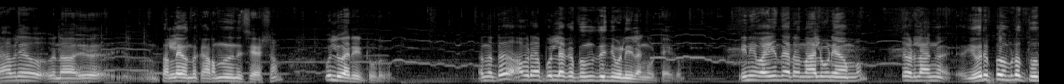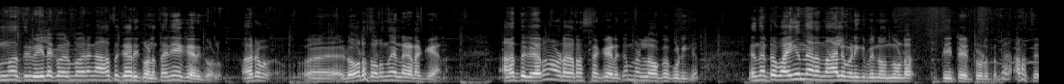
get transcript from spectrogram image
രാവിലെ പിന്നെ തള്ളയൊന്ന് കറന്നതിന് ശേഷം പുല്ല് വാരിയിട്ട് കൊടുക്കും. എന്നിട്ട് അവർ ആ പുല്ലൊക്കെ തിന്ന് തിഞ്ഞ് വെളിയിൽ അങ്ങ് വിട്ടേക്കും. ഇനി വൈകുന്നേരം നാല് മണിയാകുമ്പം ഇവരെല്ലാം അങ്ങ് ഇവരിപ്പോൾ ഇവിടെ തിന്ന് ഇത്തിരി വെയിലൊക്കെ വരുമ്പോൾ അവരങ്ങ് അകത്ത് കയറിക്കോളും തനിയെ കയറിക്കോളും. അവർ ഡോറ് തുറന്ന് തന്നെ കിടക്കുകയാണ്. അകത്ത് കയറും അവിടെ റെസ്റ്റൊക്കെ എടുക്കും വെള്ളമൊക്കെ കുടിക്കും. എന്നിട്ട് വൈകുന്നേരം നാല് മണിക്ക് പിന്നെ ഒന്നുകൂടെ തീറ്റ ഇട്ട് കൊടുത്തിട്ട് അടച്ച്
